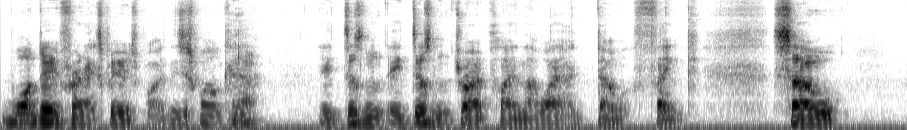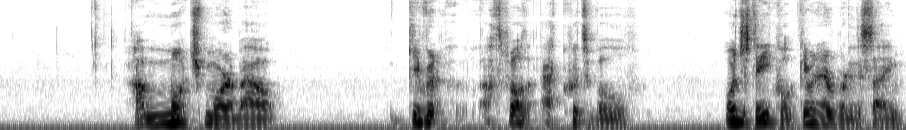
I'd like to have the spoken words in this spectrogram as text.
won't do it for an experience point. They just won't care. It doesn't. It doesn't drive play in that way. I don't think. So I'm much more about giving, I suppose, equitable or just equal, giving everybody the same.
